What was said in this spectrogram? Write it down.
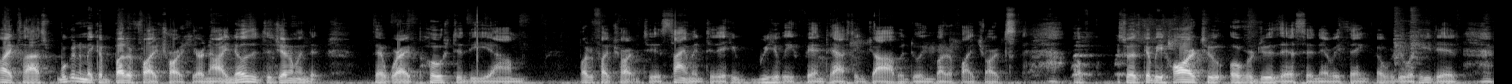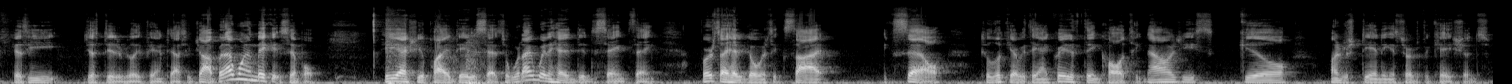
All right, class, we're going to make a butterfly chart here. Now, I know that the gentleman that, that where I posted the um, butterfly chart into the assignment did a really fantastic job of doing butterfly charts. So it's going to be hard to overdo this and everything, overdo what he did, because he just did a really fantastic job. But I want to make it simple. He actually applied a data set. So what I went ahead and did the same thing. First, I had to go into Excel to look at everything. I created a thing called Technology Skill understanding and certifications.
